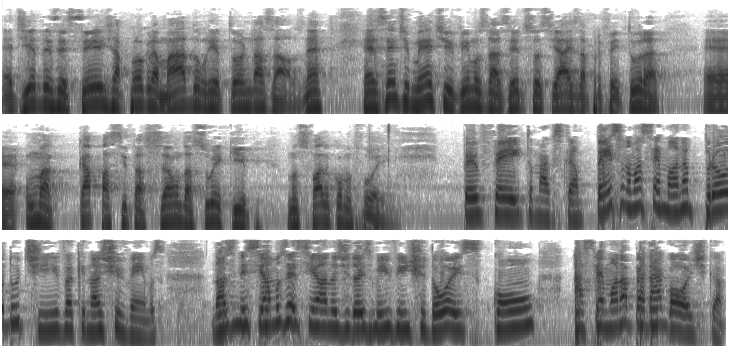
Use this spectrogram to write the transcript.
é dia 16, já programado o retorno das aulas, né? Recentemente vimos nas redes sociais da prefeitura é, uma capacitação da sua equipe. Nos fale como foi. Perfeito, Marcos Campos. Pensa numa semana produtiva que nós tivemos. Nós iniciamos esse ano de 2022 com a semana pedagógica.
